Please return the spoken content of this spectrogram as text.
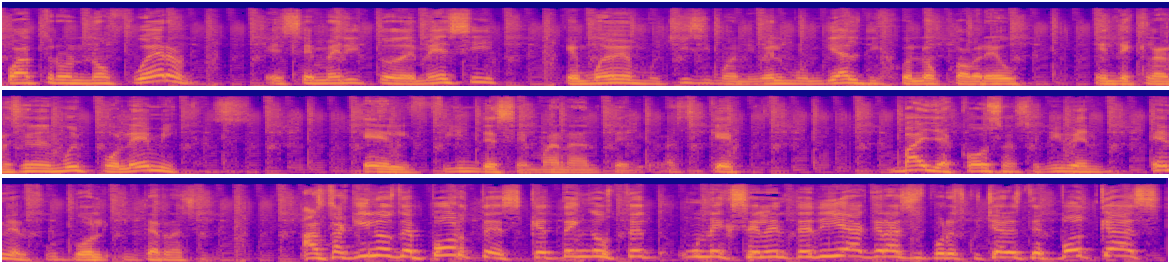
cuatro no fueron. Ese mérito de Messi que mueve muchísimo a nivel mundial, dijo el loco Abreu en declaraciones muy polémicas el fin de semana anterior. Así que vaya cosas se viven en el fútbol internacional. Hasta aquí los deportes. Que tenga usted un excelente día. Gracias por escuchar este podcast.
